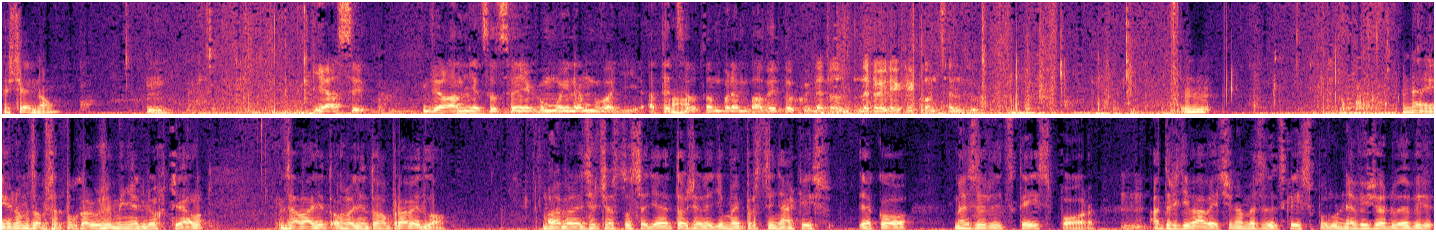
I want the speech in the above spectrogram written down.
ještě jednou. Hmm. Já si dělám něco, co někomu jinému vadí a teď Aha. se o tom budeme bavit, dokud nedojde ke koncenzu. Ne, jenom za předpokladu, že by někdo chtěl zavádět ohledně toho pravidlo. Ale velice často se děje to, že lidi mají prostě nějaký jako mezilidský spor mm-hmm. a drtivá většina mezilidských sporů nevyžaduje vy-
